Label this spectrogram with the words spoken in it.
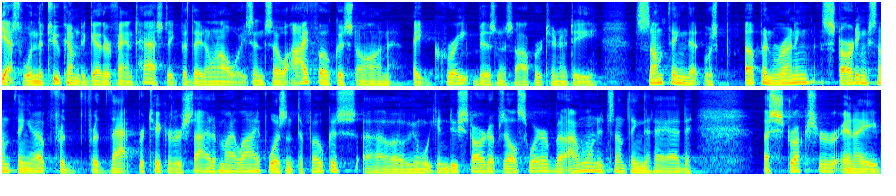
Yes, when the two come together, fantastic, but they don't always. And so I focused on a great business opportunity, something that was up and running, starting something up for, for that particular side of my life wasn't the focus. Uh, we can do startups elsewhere, but I wanted something that had a structure and a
